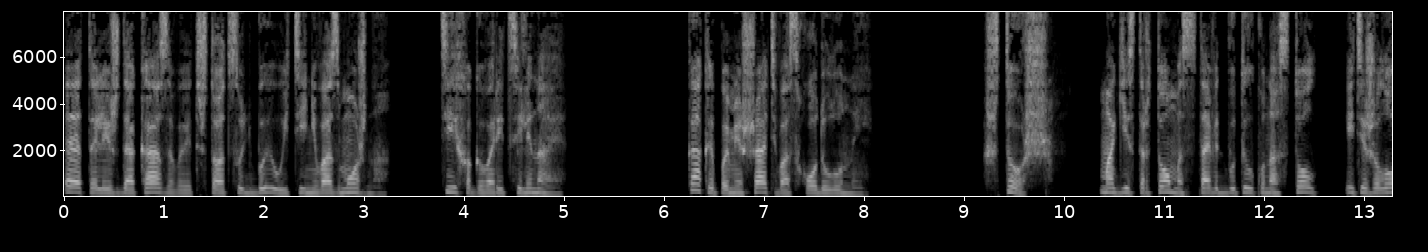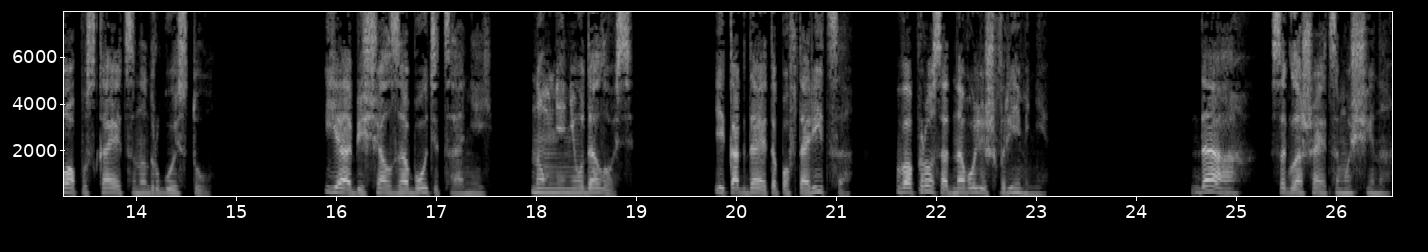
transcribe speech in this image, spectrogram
«Это лишь доказывает, что от судьбы уйти невозможно», — тихо говорит Селиная. «Как и помешать восходу Луны». Что ж, магистр Томас ставит бутылку на стол и тяжело опускается на другой стул. Я обещал заботиться о ней, но мне не удалось. И когда это повторится, вопрос одного лишь времени. «Да», — соглашается мужчина.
